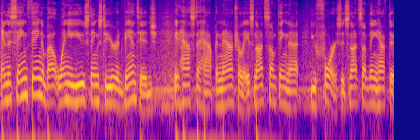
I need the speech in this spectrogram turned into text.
And the same thing about when you use things to your advantage, it has to happen naturally. It's not something that you force. It's not something you have to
